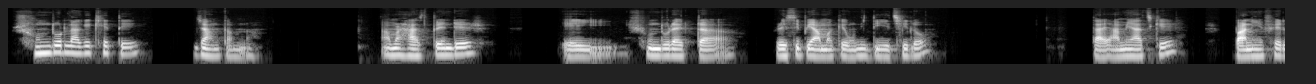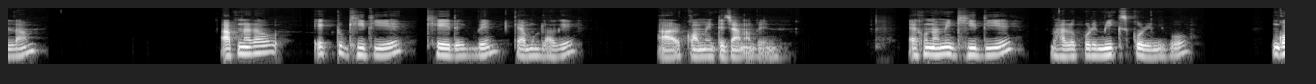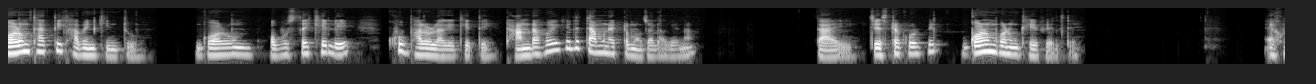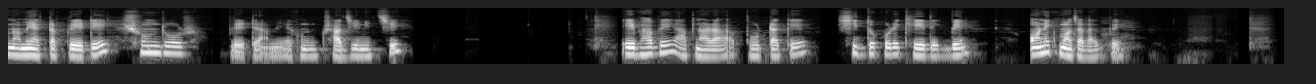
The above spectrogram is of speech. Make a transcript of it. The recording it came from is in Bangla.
সুন্দর লাগে খেতে, জানতাম না। আমার হাজব্যান্ডের এই সুন্দর একটা রেসিপি আমাকে উনি দিয়েছিল। তাই আমি আজকে বানিয়ে ফেললাম। আপনারাও একটু ঘি দিয়ে খেয়ে দেখবেন কেমন লাগে আর কমেন্টে জানাবেন। এখন আমি ঘি দিয়ে ভালো করে মিক্স করে নিব। গরম থাকতেই খাবেন কিন্তু। গরম অবস্থায় খেলে খুব ভালো লাগে খেতে। ঠান্ডা হয়ে গেলে তেমন একটা মজা লাগে না। তাই চেষ্টা করবেন গরম গরম খেয়ে ফেলতে। এখন আমি একটা প্লেটে সুন্দর প্লেটে আমি এখন সাজিয়ে নিচ্ছি। এইভাবে আপনারা ভুট্টাকে সিদ্ধ করে খেয়ে দেখবেন। অনেক মজা লাগবে।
